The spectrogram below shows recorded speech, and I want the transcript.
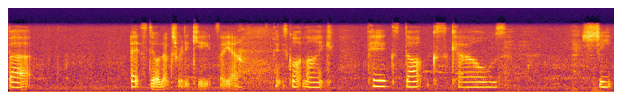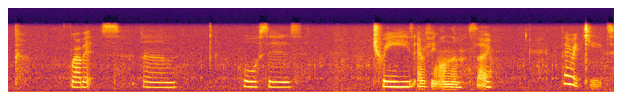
But it still looks really cute, so yeah. It's got like pigs, ducks, cows, sheep, rabbits, um, horses, trees, everything on them. So very cute.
